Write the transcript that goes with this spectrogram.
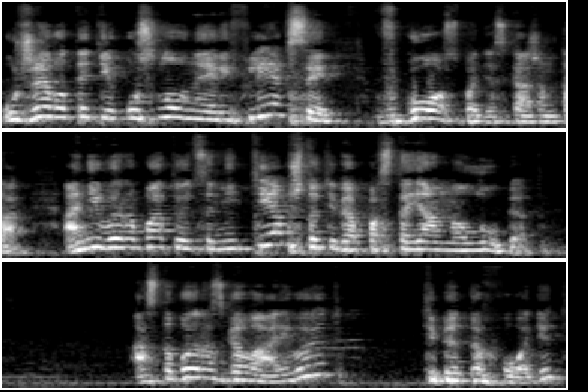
уже вот эти условные рефлексы в Господе, скажем так, они вырабатываются не тем, что тебя постоянно лупят, а с тобой разговаривают, тебе доходит,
